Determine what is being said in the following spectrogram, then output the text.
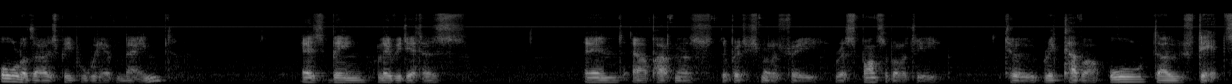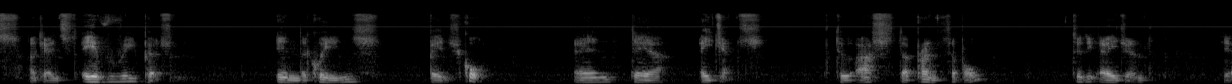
all of those people we have named as being levy debtors and our partners, the British military, responsibility to recover all those debts against every person in the Queen's Bench Court and their agents. To us, the principal, to the agent, the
